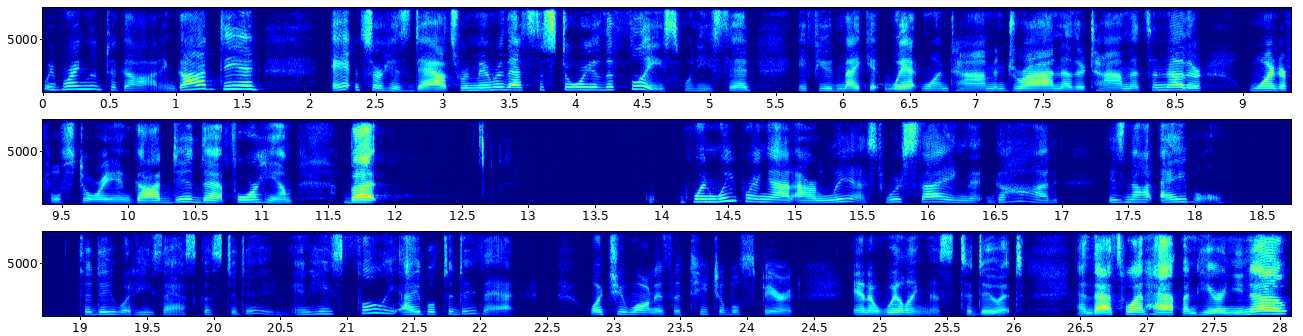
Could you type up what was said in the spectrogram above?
We bring them to God. And God did answer his doubts. Remember, that's the story of the fleece when he said, if you'd make it wet one time and dry another time. That's another wonderful story, and God did that for him. But when we bring out our list, we're saying that God is not able to do what He's asked us to do, and He's fully able to do that. What you want is a teachable spirit and a willingness to do it. And that's what happened here. And you know,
